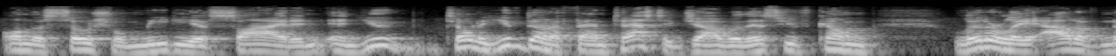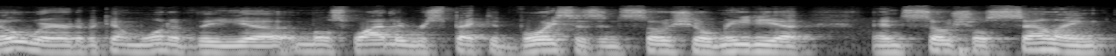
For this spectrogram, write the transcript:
on the social media side. And, and you, Tony, you've done a fantastic job with this. You've come literally out of nowhere to become one of the uh, most widely respected voices in social media and social selling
